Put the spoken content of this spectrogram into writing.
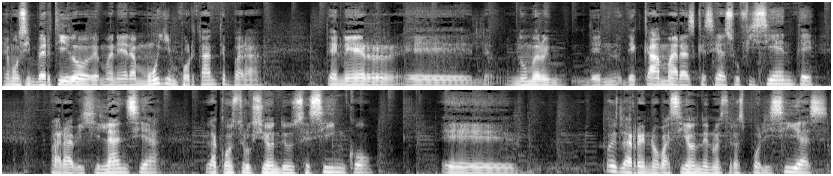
Hemos invertido de manera muy importante para tener eh, número de, cámaras que sea suficiente para vigilancia, la construcción de un C5, eh, pues la renovación de nuestras policías,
